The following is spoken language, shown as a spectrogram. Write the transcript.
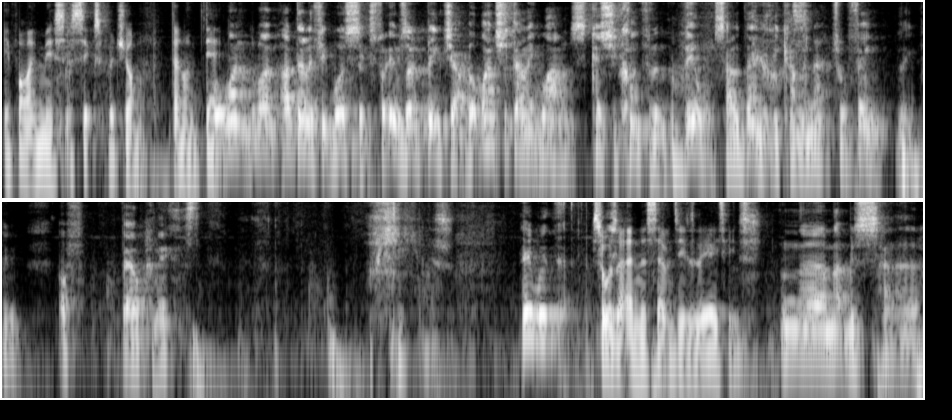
if I miss a six foot jump, then I'm dead. well, one, one, I don't know if it was six foot. It was a big jump, but once you've done it once, because you're confident built, so then it become a natural thing, leaping off balconies. Ridiculous. It was, So was that in the seventies or the eighties? Um, that was uh,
